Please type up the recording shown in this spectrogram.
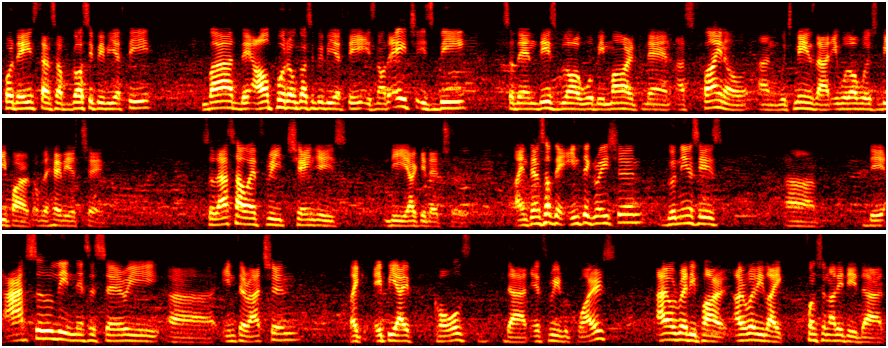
for the instance of GossiPBFT. But the output of GossiPBFT is not H, it's B. So then this block will be marked then as final, and which means that it will always be part of the heaviest chain. So that's how F3 changes the architecture. Uh, in terms of the integration, good news is uh, the absolutely necessary uh, interaction, like API calls that F3 requires, are already part, are already like functionality that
